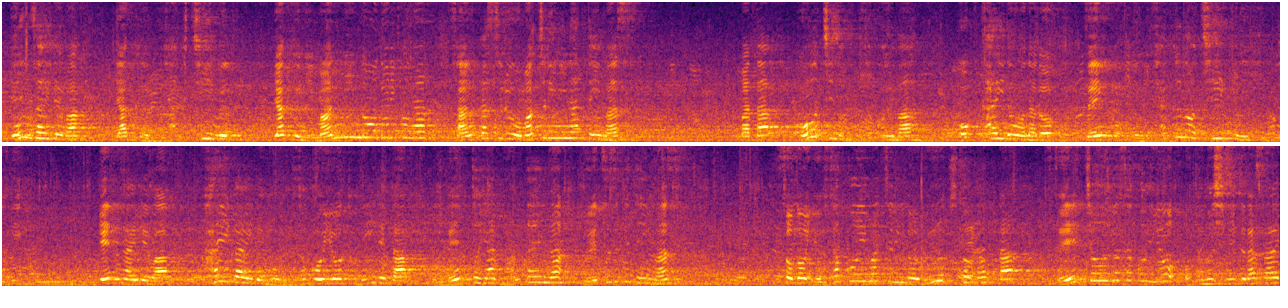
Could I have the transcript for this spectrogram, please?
現在では約200チーム約2万人の踊り子が参加するお祭りになっています。また高知のよさこいは北海道など全国200の地域に広がり現在では海外でもよさこいを取り入れたイベントや団体が増え続けています。そのよさこい祭りのルーツとなった成長よさこいをお楽しみください。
